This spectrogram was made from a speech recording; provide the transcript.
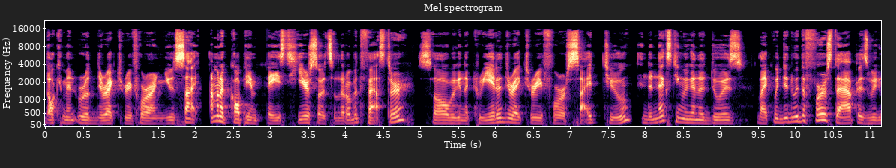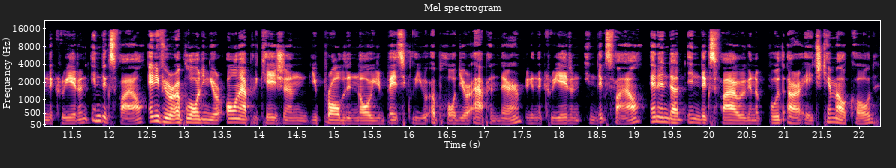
document root directory for our new site. I'm going to copy and paste here so it's a little bit faster. So we're going to create a directory for site 2. And the next thing we're going to do is like we did with the first app is we're going to create an index file and if you're uploading your own application you probably know you basically you upload your app in there we're going to create an index file and in that index file we're going to put our html code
